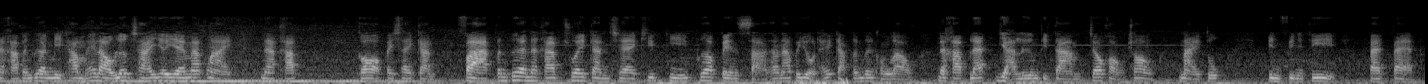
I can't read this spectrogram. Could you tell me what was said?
นะครับเพื่อนๆมีคำให้เราเลือกใช้เยอะแยะมากมายนะครับ ก็ไปใช้กันฝากเพื่อนๆนะครับช่วยกันแชร์คลิปนี้เพื่อเป็นสาธารณประโยชน์ให้กับเพื่อนๆของเรานะครับ และอย่าลืมติดตามเจ้าของช่องนายตุ๊ก Infinity 88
